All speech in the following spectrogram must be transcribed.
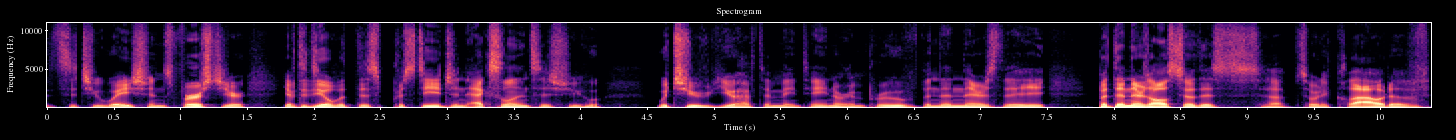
situations. First, you're you have to deal with this prestige and excellence issue, which you you have to maintain or improve. And then there's the but then there's also this uh, sort of cloud of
